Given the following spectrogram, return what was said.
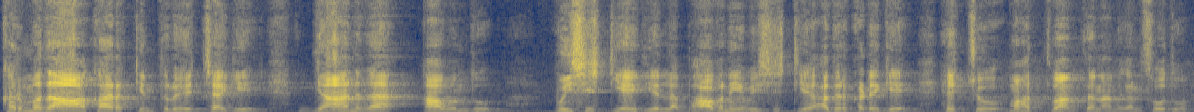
ಕರ್ಮದ ಆಕಾರಕ್ಕಿಂತಲೂ ಹೆಚ್ಚಾಗಿ ಜ್ಞಾನದ ಆ ಒಂದು ವೈಶಿಷ್ಟ್ಯ ಇದೆಯಲ್ಲ, ಭಾವನೆಯ ವೈಶಿಷ್ಟ್ಯ ಅದರ ಕಡೆಗೆ ಹೆಚ್ಚು ಮಹತ್ವ ಅಂತ ನನಗನ್ಸೋದು.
